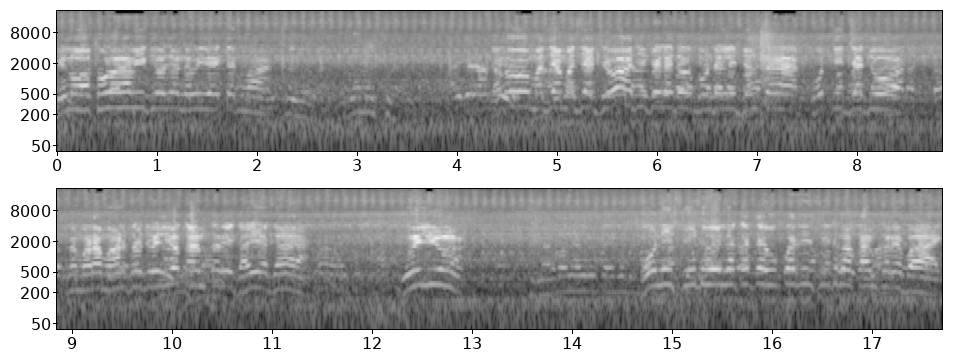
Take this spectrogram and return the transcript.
પેલો હથોડો આવી ગયો છે, નવી આઈટમમાં ચાલો, મજા મજા થયો આજે પેલે તો ગોંડલની જનતા પહોંચી જ જાજો. ને મારા માણસો જોઈ લ્યો કામ કરે, ગાયા ગા જોઈ લ્યો. કોની સ્પીડ હોય ન કરતે, ઉપરની સ્પીડમાં કામ કરે ભાઈ.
